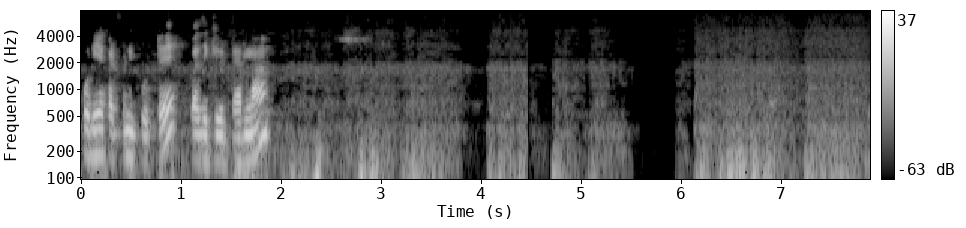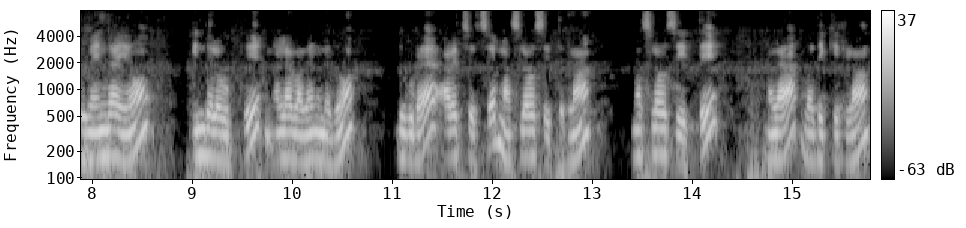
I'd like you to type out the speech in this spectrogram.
பொடியாக கட் பண்ணி போட்டு வதக்கி விட்டுடலாம் இப்போ வெங்காயம் இந்த அளவுக்கு நல்லா வதங்கினதும் இது கூட அரைச்சி வச்ச மசாலாவை சேர்த்துக்கலாம். மசாலாவை சேர்த்து நல்லா வதக்கிடலாம்.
